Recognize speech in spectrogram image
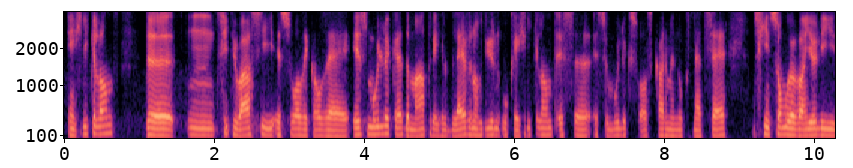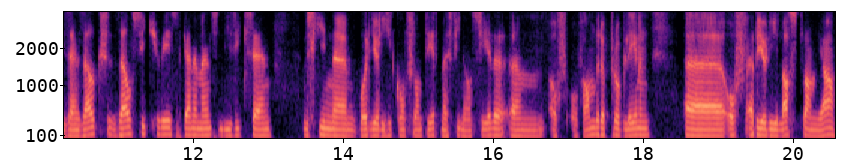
in Griekenland. De mm, situatie is, zoals ik al zei, is moeilijk. Hè. De maatregelen blijven nog duren. Ook in Griekenland is, is ze moeilijk, zoals Carmen ook net zei. Misschien sommigen van jullie zijn zelf, zelf ziek geweest, kennen mensen die ziek zijn. Misschien uh, worden jullie geconfronteerd met financiële um, of, of, andere problemen. Uh, of hebben jullie last van, ja,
